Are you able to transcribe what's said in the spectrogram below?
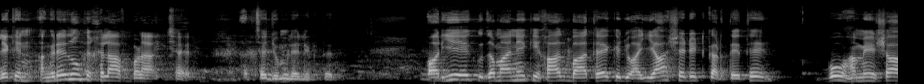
लेकिन अंग्रेज़ों के ख़िलाफ़ बड़ा अच्छा अच्छे जुमले लिखते थे। और ये एक ज़माने की ख़ास बात है कि जो अयाश एडिट करते थे, वो हमेशा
